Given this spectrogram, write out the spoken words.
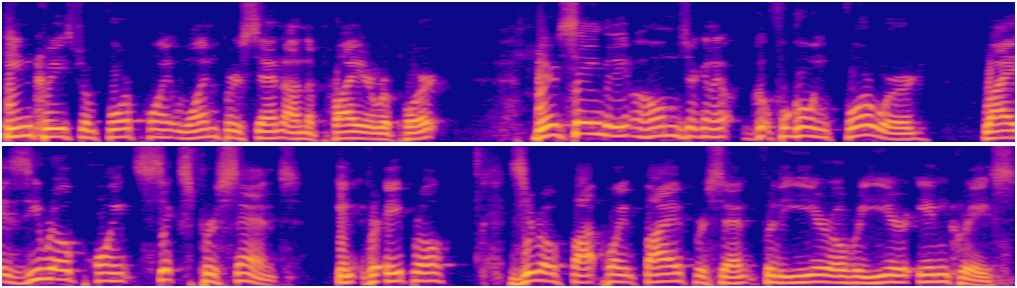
increased from 4.1% on the prior report. They're saying that homes are going to, go, going forward, rise 0.6% in, for April, 0.5% for the year over year increase.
